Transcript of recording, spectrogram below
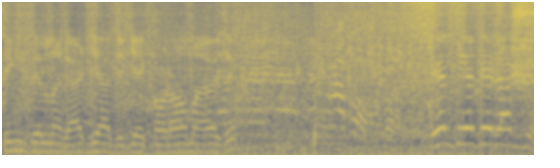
સિંગ તેલના ગાંઠિયા જગ્યાએ ખવડાવવામાં આવે છે. તેલ તેલ રાખજો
